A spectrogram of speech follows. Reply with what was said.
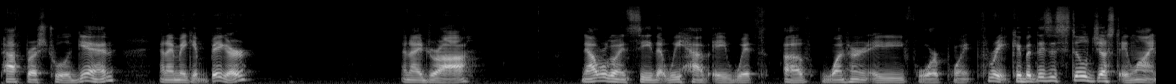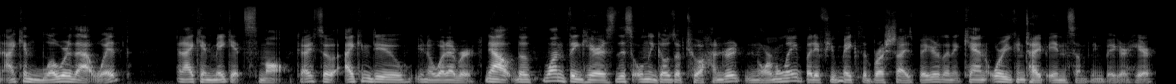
path brush tool again and I make it bigger and I draw now we're going to see that we have a width of 184.3. Okay, but this is still just a line. I can lower that width and I can make it small. Okay, so I can do, you know, whatever. Now, the one thing here is this only goes up to 100 normally, but if you make the brush size bigger, then it can, or you can type in something bigger here.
